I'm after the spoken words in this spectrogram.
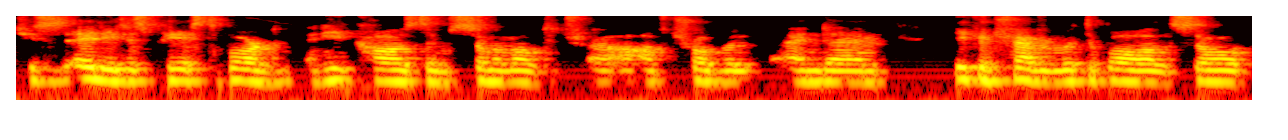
Jesus, Elliot is pace to burn, and he caused them some amount of, uh, of trouble. And um, he can travel with the ball. So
